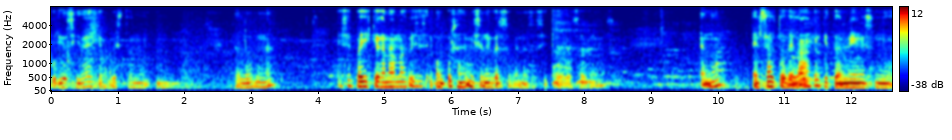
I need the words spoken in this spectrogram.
curiosidades que ha puesto la alumna. Es el país que ha ganado más veces el concurso de Miss Universo, bueno, eso sí todos lo sabemos. ¿No? El Salto del Ángel, que también es una,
